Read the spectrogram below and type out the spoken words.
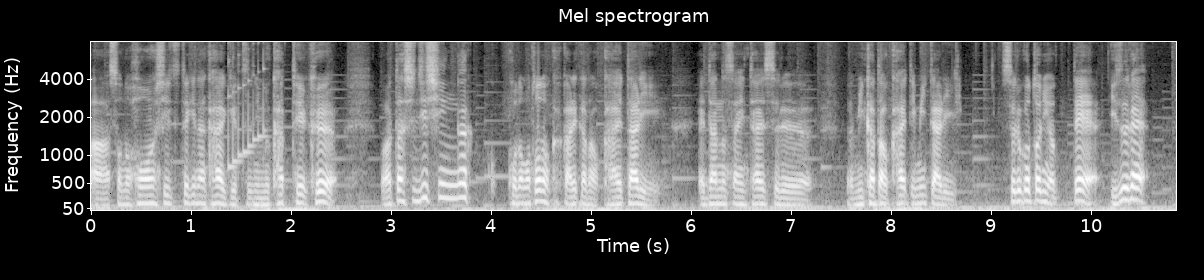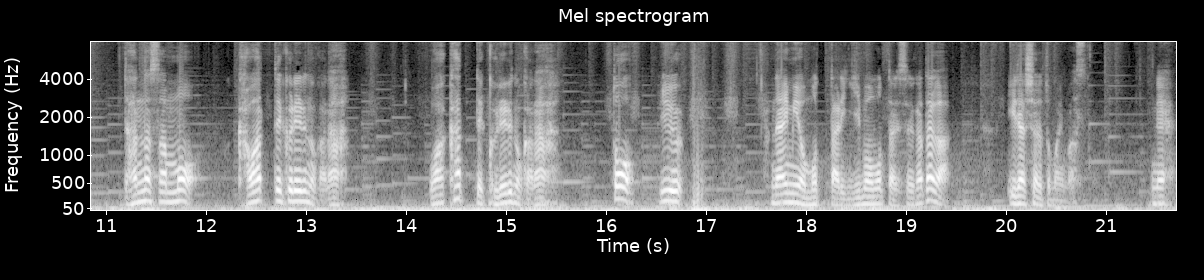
あその本質的な解決に向かっていく私自身が子供との関わり方を変えたり旦那さんに対する見方を変えてみたりすることによっていずれ旦那さんも変わってくれるのかな分かってくれるのかなという悩みを持ったり疑問を持ったりする方がいらっしゃると思います。ね。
